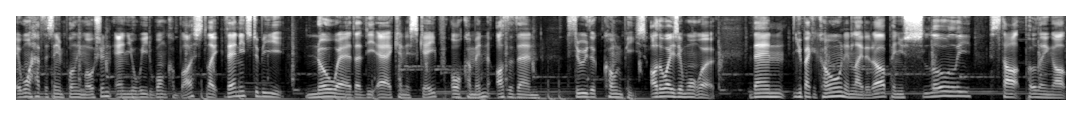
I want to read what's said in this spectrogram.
it won't have the same pulling motion and your weed won't combust. Like there needs to be nowhere that the air can escape or come in other than through the cone piece. Otherwise it won't work. Then you pack a cone and light it up and you slowly start pulling up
